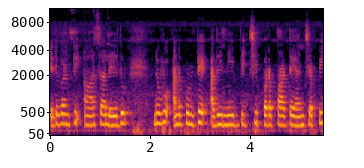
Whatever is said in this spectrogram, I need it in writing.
ఎటువంటి ఆశ లేదు. నువ్వు అనుకుంటే అది నీ పిచ్చి పొరపాటే అని చెప్పి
